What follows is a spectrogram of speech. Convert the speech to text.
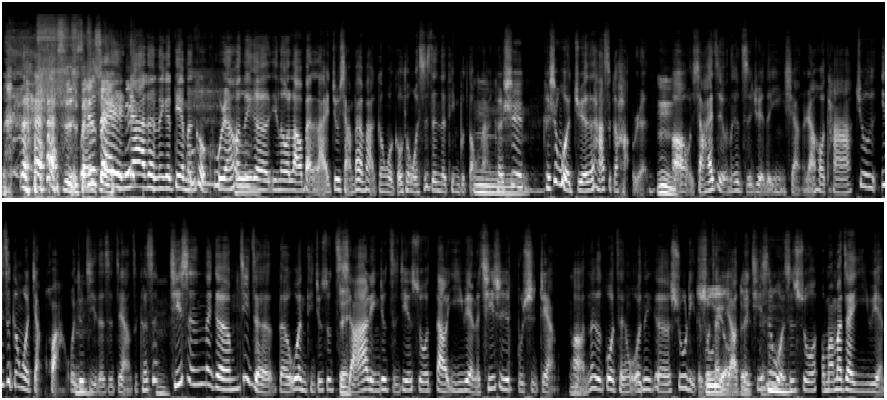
是，我就在人家的那个店门口哭，然后那个银楼老板来就想办法跟我沟通。我是真的听不懂嘛，可是可是我觉得他是个好人。嗯，哦，小孩子有那个直觉的印象，然后他就一直跟我讲话，我就记得是这样子。可是其实那个。记者的问题就是说，小阿玲就直接说到医院了，其实不是这样。啊，那个过程我那个梳理的过程比较对。其实我是说，我妈妈在医院，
